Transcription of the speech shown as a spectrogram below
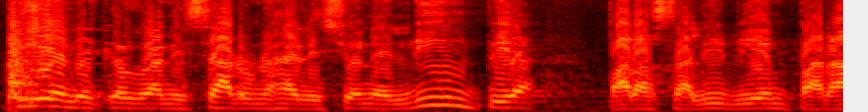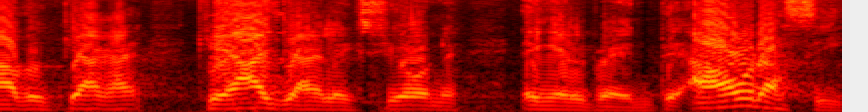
tiene que organizar unas elecciones limpias para salir bien parado y que, haga, que haya elecciones en el 20. Ahora sí.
